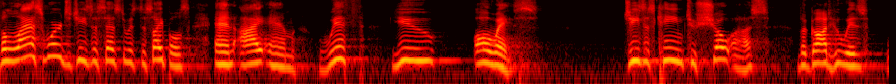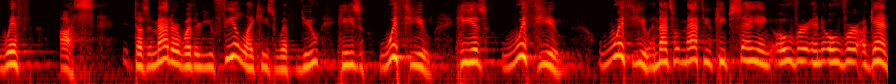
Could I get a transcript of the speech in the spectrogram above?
the last words Jesus says to his disciples, and I am with you always. Jesus came to show us the God who is with us. It doesn't matter whether you feel like he's with you, he's with you. He is with you, with you. And that's what Matthew keeps saying over and over again.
